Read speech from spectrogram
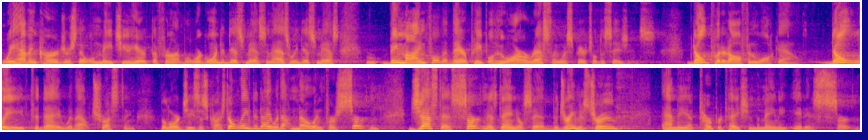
We have encouragers that will meet you here at the front, but we're going to dismiss. And as we dismiss, be mindful that there are people who are wrestling with spiritual decisions. Don't put it off and walk out. Don't leave today without trusting the Lord Jesus Christ. Don't leave today without knowing for certain, just as certain as Daniel said, the dream is true and the interpretation, the meaning, it is certain.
